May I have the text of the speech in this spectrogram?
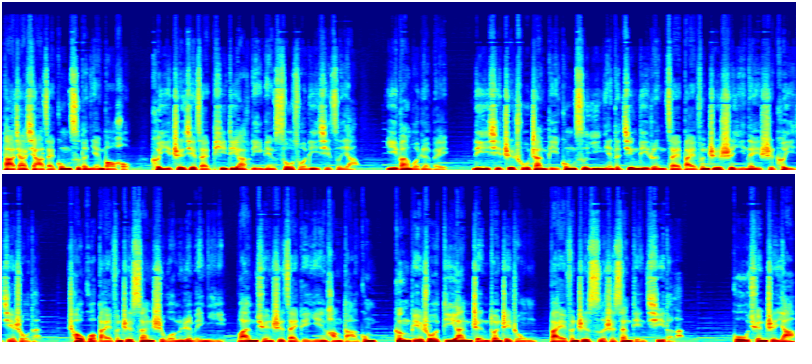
大家下载公司的年报后，可以直接在 PDF 里面搜索利息字样。一般我认为，利息支出占比公司一年的净利润在百分之十以内是可以接受的，超过百分之三十，我们认为你完全是在给银行打工，更别说迪安诊断这种百分之四十三点七的了。股权质押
